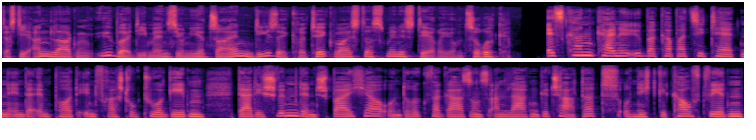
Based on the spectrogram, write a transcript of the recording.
Dass die Anlagen überdimensioniert seien, diese Kritik weist das Ministerium zurück. Es kann keine Überkapazitäten in der Importinfrastruktur geben, da die schwimmenden Speicher und Rückvergasungsanlagen gechartert und nicht gekauft werden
